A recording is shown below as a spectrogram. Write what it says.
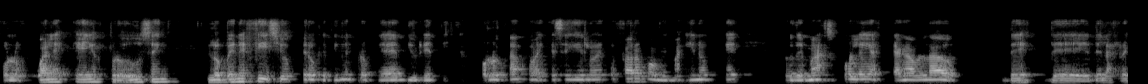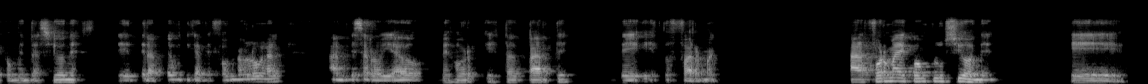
por los cuales ellos producen los beneficios, pero que tienen propiedades diuréticas. Por lo tanto, hay que seguirlos estos fármacos. Me imagino que los demás colegas que han hablado de, de las recomendaciones eh, terapéuticas de forma global han desarrollado mejor esta parte de estos fármacos. A forma de conclusiones, eh,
